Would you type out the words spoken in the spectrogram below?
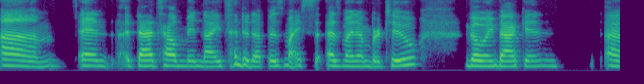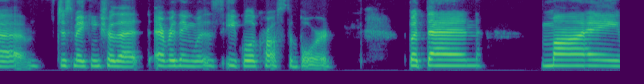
Um, and that's how Midnights ended up as my as my number two, going back and um, just making sure that everything was equal across the board. But then my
